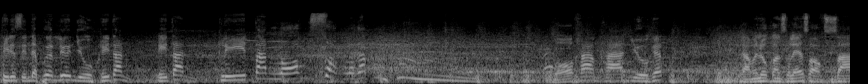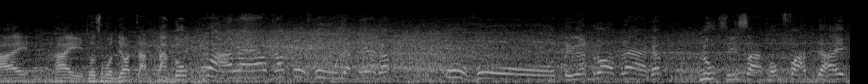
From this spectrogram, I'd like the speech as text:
ธีรศิลป์แต่เพื่อนเลื่อนอยู่คลีตันคลีตันคลีตันล็อกส่องแล้วครับอื้อหือบอลข้ามคานอยู่ครับกาเมโลกอนซาเลสออกซ้าย ให้ทศพลยอดจัดตักตรงมาแล้วครับโอ้โหอย่างนี้ครับโอ้โหเตือนรอบแรกครับ ลูกศีรษะของฟานไดค์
